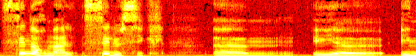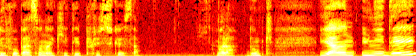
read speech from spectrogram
c'est normal, c'est le cycle. Euh, et, euh, et, il ne faut pas s'en inquiéter plus que ça. Voilà, donc il y a une idée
